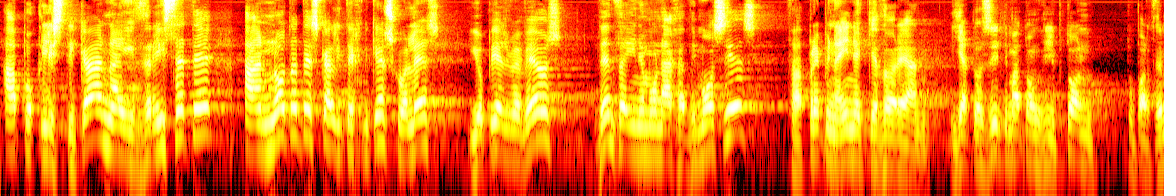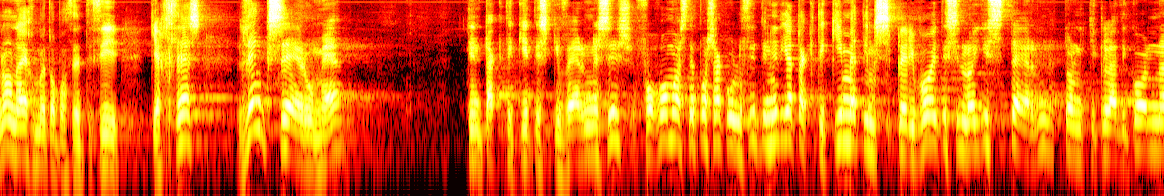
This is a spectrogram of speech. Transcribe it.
αποκλειστικά να ιδρύσετε ανώτατες καλλιτεχνικές σχολές, οι οποίες βεβαίως δεν θα είναι μονάχα δημόσιες, θα πρέπει να είναι και δωρεάν. Για το ζήτημα των γλυπτών του Παρθενώνα έχουμε τοποθετηθεί και χθες. Δεν ξέρουμε την τακτική της κυβέρνησης. Φοβόμαστε πως ακολουθεί την ίδια τακτική με την περιβόητη συλλογή Στέρν των κυκλαδικών ε,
